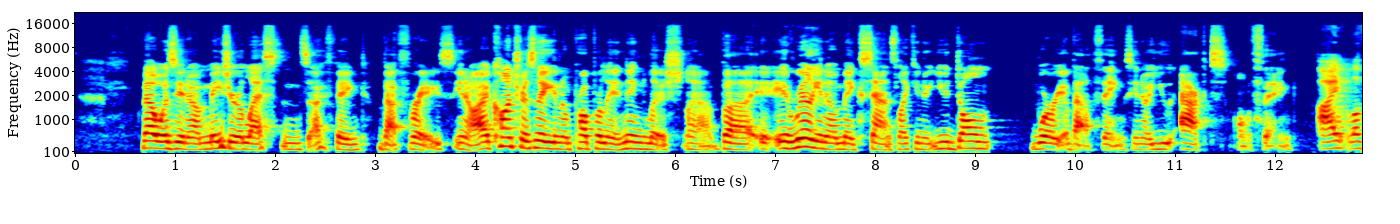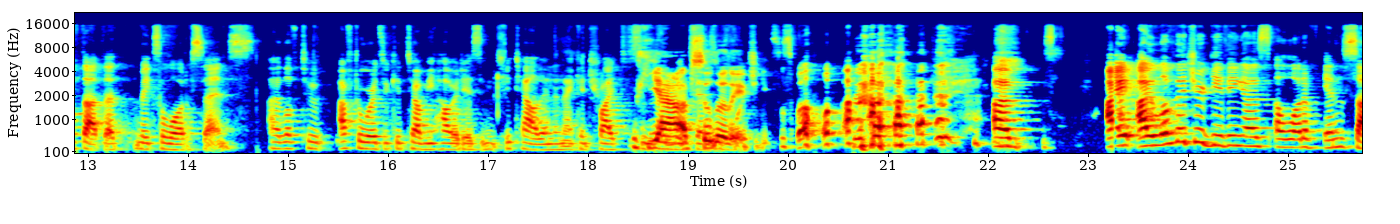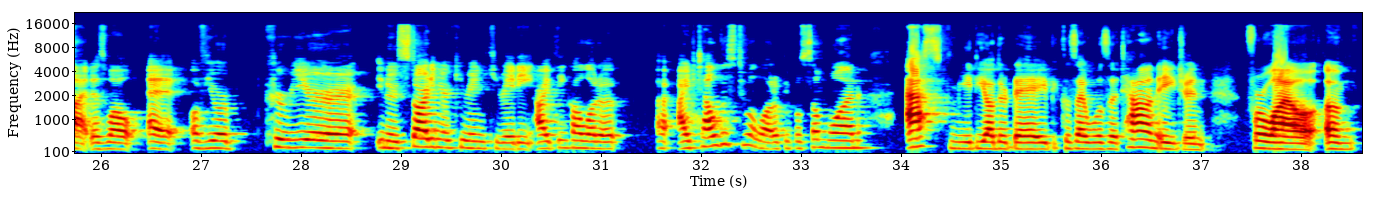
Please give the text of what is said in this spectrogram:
that was you know major lessons i think that phrase you know i can't translate you know properly in english uh, but it, it, really you know makes sense. Like you know you don't worry about things you know you act on thing. I love that. That makes a lot of sense. I love to afterwards you can tell me how it is in italian and i can try to see yeah absolutely. Portuguese as well. Um, I, I love that you're giving us a lot of insight as well uh, of your career, you know, starting your career in curating, I think a lot of, uh, I tell this to a lot of people. Someone asked me the other day because I was a talent agent for a while, um,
